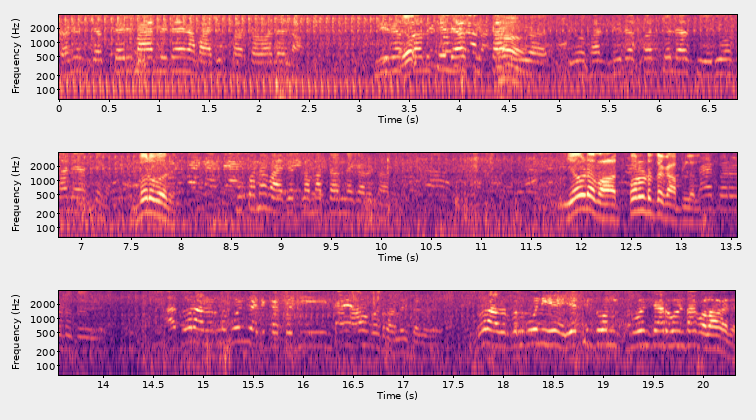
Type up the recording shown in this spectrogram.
कारण शेतकरी मारले नाही ना भाजप सरकारवाल्याला. निर्यात चालू केली असती काय. दिवस आले निर्यात चालू केली असती हे दिवस आले असते का? बरोबर. आहे तू पण भाजपला मतदान नाही करत आता. एवढं भावात परवडतं का आपल्याला? काय परवडत? दोन हजार कोणी झाली खर्चाची? काय अवघड झालंय सगळं? दोन हजार रुपये कोणी आहे एक दोन दोन चार कोण टाकावं लागायला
